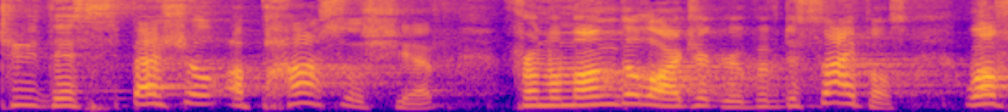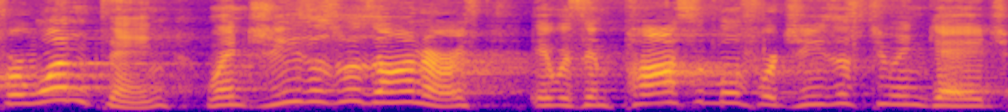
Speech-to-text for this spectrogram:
to this special apostleship from among the larger group of disciples? Well, for one thing, when Jesus was on earth, it was impossible for Jesus to engage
